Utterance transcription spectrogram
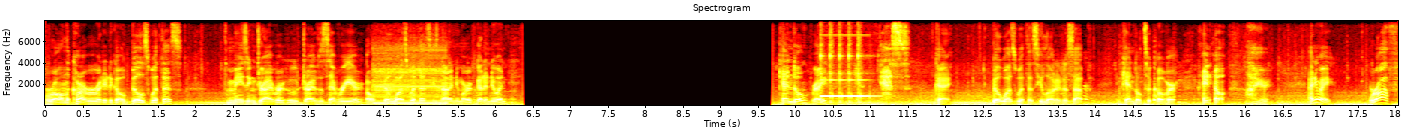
We're all in the car. We're ready to go. Bill's with us. The amazing driver who drives us every year. Oh, Bill was with us. He's not anymore. We've got a new one. Kendall, right? Yes. Okay. Bill was with us. He loaded us up. Kendall took over. I know. Liar. Anyway, we're off.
